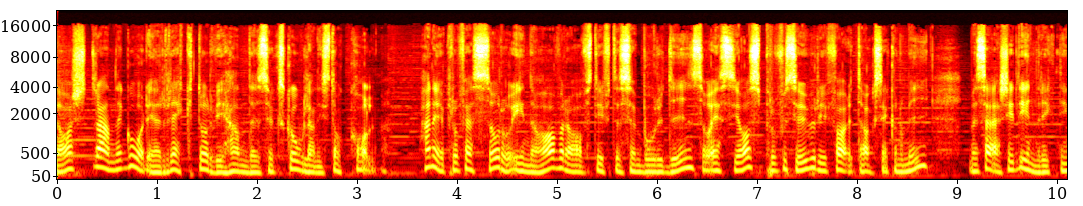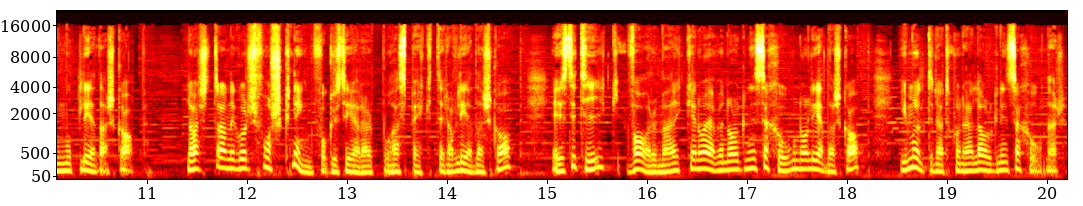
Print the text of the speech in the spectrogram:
Lars Strannegård är rektor vid Handelshögskolan i Stockholm. Han är professor och innehavare av stiftelsen Borodins och SCAs professur i företagsekonomi med särskild inriktning mot ledarskap. Lars Strannegårds forskning fokuserar på aspekter av ledarskap, estetik, varumärken och även organisation och ledarskap i multinationella organisationer.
